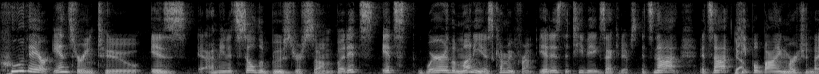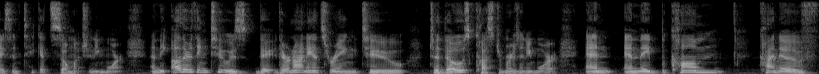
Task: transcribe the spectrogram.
who they are answering to is i mean it's still the booster sum but it's it's where the money is coming from. It is the tv executives. It's not it's not yeah. people buying merchandise and tickets so much anymore. And the other thing too is they they're not answering to to those customers anymore. And and they become kind of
